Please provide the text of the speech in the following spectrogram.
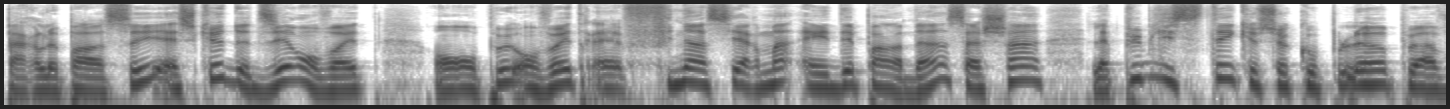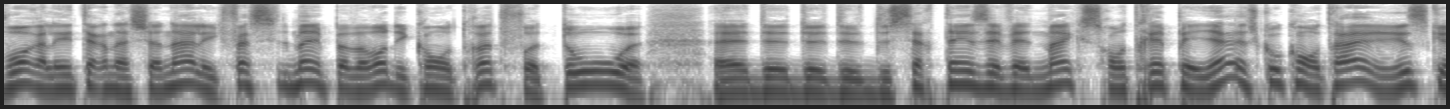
par le passé. Est-ce que de dire on va être, on peut, on va être financièrement indépendant, sachant la publicité que ce couple-là peut avoir à l'international et que facilement ils peuvent avoir des contrats de photos de, de, de, de, certains événements qui seront très payants. Est-ce qu'au contraire, ils risquent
